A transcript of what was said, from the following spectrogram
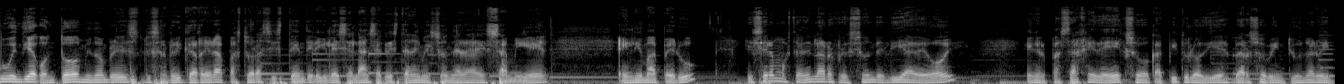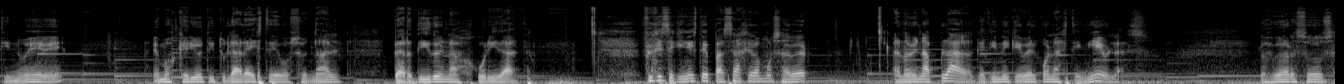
Muy buen día con todos, mi nombre es Luis Enrique Herrera, pastor asistente de la Iglesia Lanza Cristiana y Misionera de San Miguel en Lima, Perú. Quisiéramos tener la reflexión del día de hoy en el pasaje de Éxodo capítulo 10, verso 21 al 29. Hemos querido titular a este devocional Perdido en la Oscuridad. Fíjese que en este pasaje vamos a ver la novena plaga que tiene que ver con las tinieblas. Los versos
